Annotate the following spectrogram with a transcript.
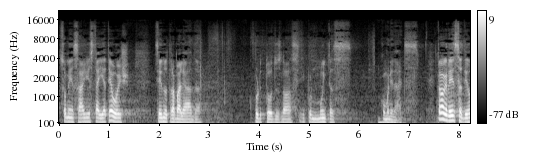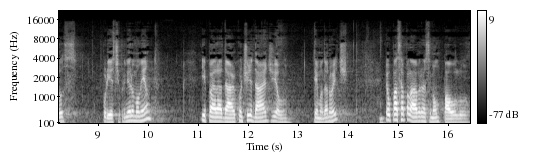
sua mensagem está aí até hoje, sendo trabalhada por todos nós e por muitas comunidades. Então agradeço a Deus por este primeiro momento e para dar continuidade ao tema da noite, eu passo a palavra ao irmão Paulo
